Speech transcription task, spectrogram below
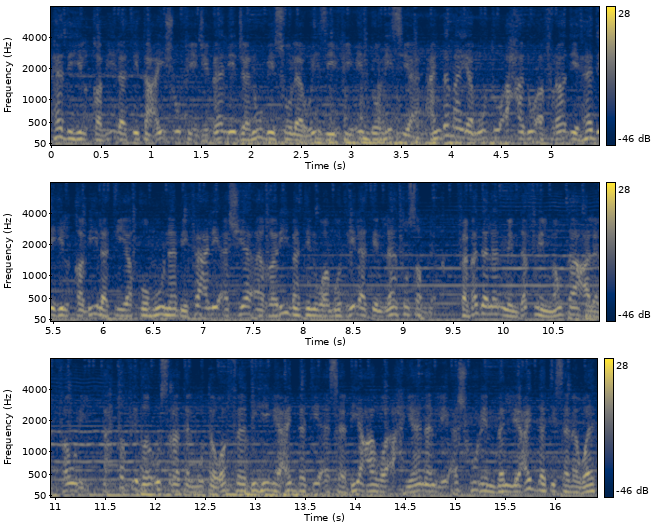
هذه القبيلة تعيش في جبال جنوب سولاويزي في إندونيسيا. عندما يموت أحد أفراد هذه القبيلة يقومون بفعل أشياء غريبة ومذهلة لا تصدق فبدلا من دفن الموتى على الفور. تحتفظ أسرة المتوفى به لعدة أسابيع وأحيانا لأشهر بل لعدة سنوات.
